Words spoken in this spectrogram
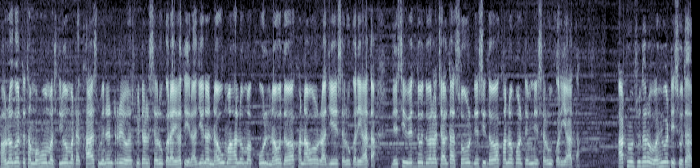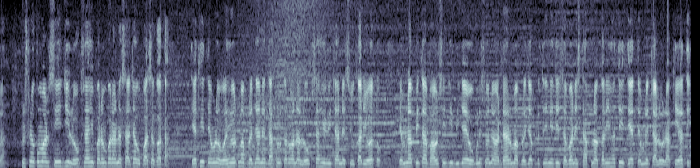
ભાવનગર તથા મહુવામાં સ્ત્રીઓ માટે ખાસ મેનેટરી હોસ્પિટલ શરૂ કરાઈ હતી. રાજ્યના નવ મહાલોમાં કુલ નવ દવાખાનાઓ રાજ્યએ શરૂ કર્યા હતા. દેશી વૈદ્યો દ્વારા ચાલતા સોળ દેશી દવાખાનો પણ તેમની શરૂ કર્યા હતા. આઠમો સુધારો, વહીવટી સુધારા. કૃષ્ણકુમારસિંહજી લોકશાહી પરંપરાના સાચા ઉપાસક હતા. તેથી તેમણે વહીવટમાં પ્રજાને દાખલ કરવાના લોકશાહી વિચારને સ્વીકાર્યો હતો. તેમના પિતા ભાવસિંહજી બીજાએ ઓગણીસો ને અઢારમાં પ્રજાપ્રતિનિધિ સભાની સ્થાપના કરી હતી, તે તેમણે ચાલુ રાખી હતી.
